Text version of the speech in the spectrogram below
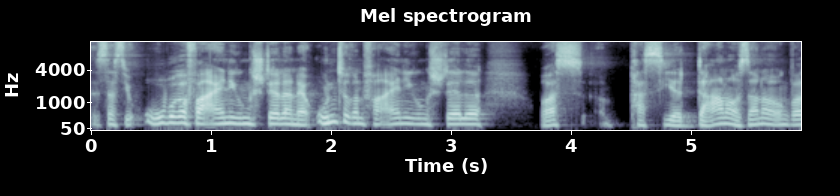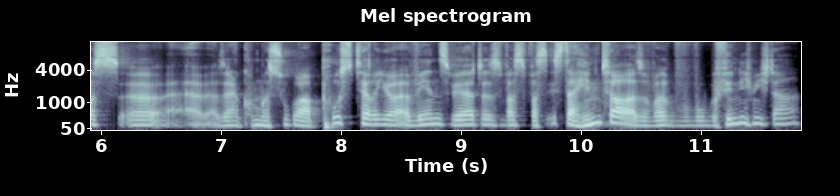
ist das die obere Vereinigungsstelle. An der unteren Vereinigungsstelle, was passiert da noch? Ist da noch irgendwas, äh, also der Kommissura posterior erwähnenswertes? Was, was ist dahinter? Also wo, wo befinde ich mich da?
